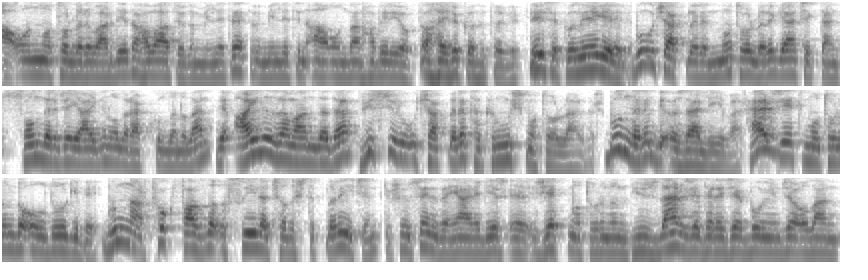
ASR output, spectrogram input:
A10 motorları var diye de hava atıyordum millete. Tabi milletin A10'dan haberi yoktu. Ayrı konu tabi. Neyse konuya gelelim. Bu uçakların motorları gerçekten son derece yaygın olarak kullanılan ve aynı zamanda da bir sürü uçaklara takılmış motorlardır. Bunların bir özelliği var. Her jet motorunda olduğu gibi bunlar çok fazla ısıyla çalıştıkları için düşünsenize yani bir e, jet motorunun yüzlerce derece boyunca olan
